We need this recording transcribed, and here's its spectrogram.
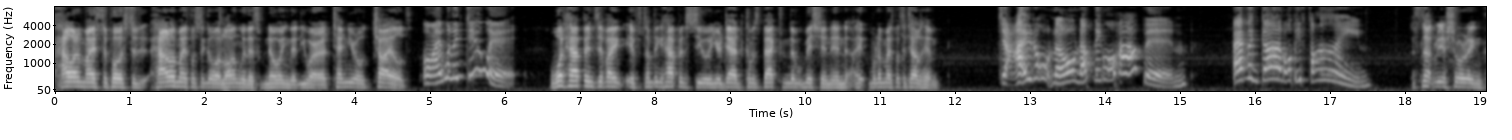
how am I supposed to? How am I supposed to go along with this, knowing that you are a ten-year-old child? Oh, I want to do it. What happens if I if something happens to you and your dad comes back from the mission and I, what am I supposed to tell him? I don't know. Nothing will happen. I have a gun. I'll be fine. It's not reassuring.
